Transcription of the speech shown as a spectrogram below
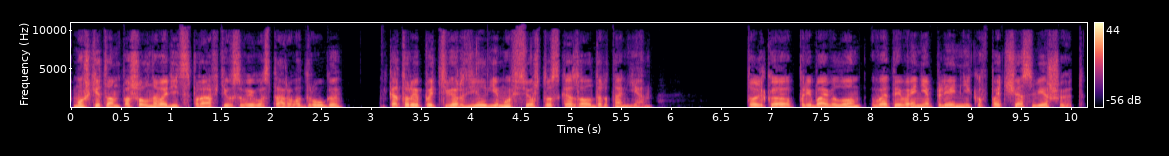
Мушкетон пошел наводить справки у своего старого друга, который подтвердил ему все, что сказал Д'Артаньян. Только, — прибавил он, — в этой войне пленников подчас вешают.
